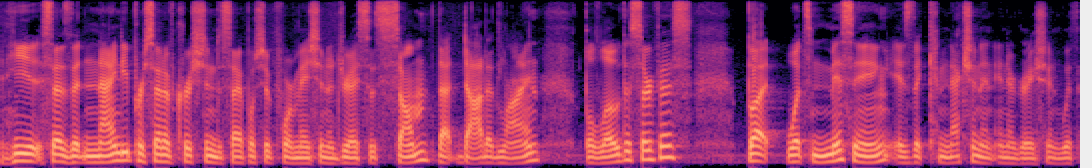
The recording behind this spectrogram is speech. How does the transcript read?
And he says that 90% of Christian discipleship formation addresses some, that dotted line below the surface. But what's missing is the connection and integration with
